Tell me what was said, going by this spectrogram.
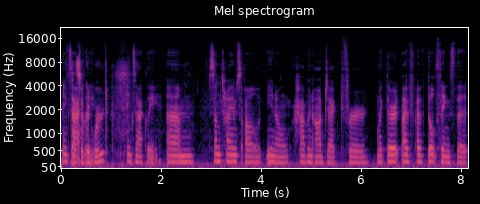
If that's a good exactly. word. Exactly. Um, sometimes I'll, you know, have an object for like there. I've I've built things that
